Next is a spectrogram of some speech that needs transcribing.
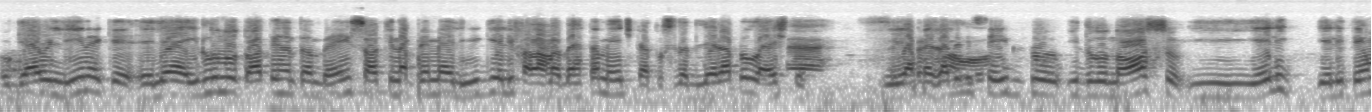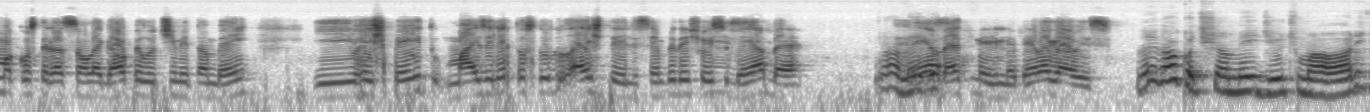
o Gary Lineker, ele é ídolo no Tottenham também, só que na Premier League ele falava abertamente que a torcida dele era pro Leicester. É, E apesar dele ser ídolo, ídolo nosso, e ele, ele tem uma consideração legal pelo time também, e o respeito, mas ele é torcedor do Leicester, ele sempre deixou isso bem aberto. Ah, bem legal, aberto mesmo, é bem legal isso. legal que eu te chamei de última hora e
